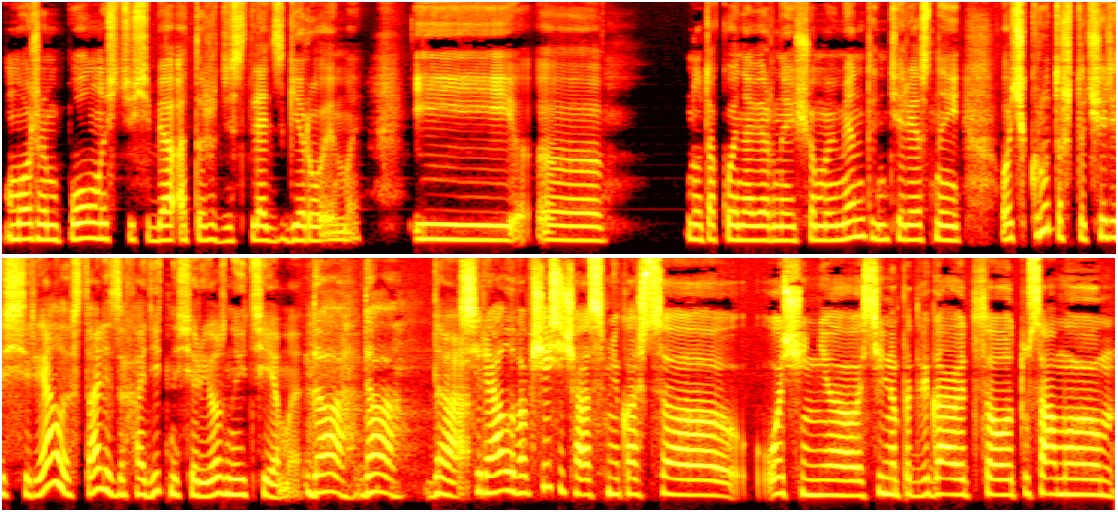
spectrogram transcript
можем полностью себя отождествлять с героями. И э, ну, такой, наверное, еще момент интересный. Очень круто, что через сериалы стали заходить на серьезные темы. Да, да. Да. Сериалы вообще сейчас, мне кажется, очень э, сильно продвигают э, ту самую,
